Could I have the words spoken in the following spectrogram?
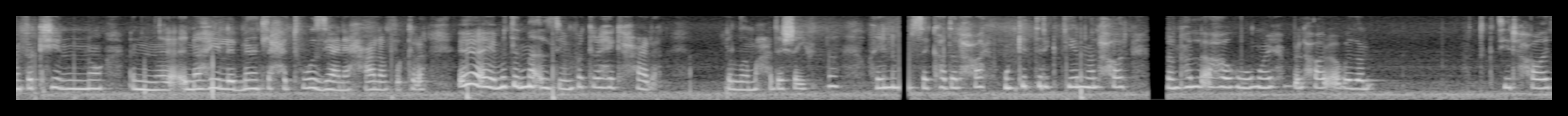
مفكرين إنه إن إنه هي البنت رح تفوز يعني حالة مفكرة إيه إيه مثل ما قلتي مفكرة هيك حالة. يلا ما حدا شايفنا. خلينا نمسك هذا الحار. ونكتر كتير من الحار؟ عشان هلأ هو ما يحب الحار ابدا. حط كتير حار.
